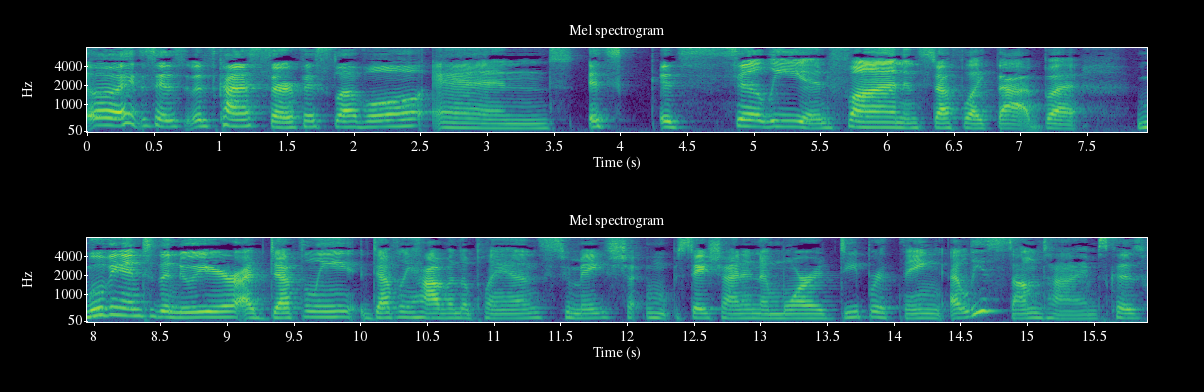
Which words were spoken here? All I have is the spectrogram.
uh, I hate to say this, but it's kind of surface level and it's it's silly and fun and stuff like that. But moving into the new year, I definitely, definitely having the plans to make sh- Stay Shining a more deeper thing, at least sometimes, because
